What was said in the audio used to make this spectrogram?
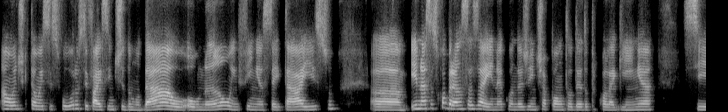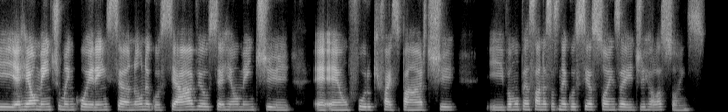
aonde que estão esses furos, se faz sentido mudar ou, ou não, enfim, aceitar isso. Uh, e nessas cobranças aí, né? Quando a gente aponta o dedo para o coleguinha, se é realmente uma incoerência não negociável, se é realmente é, é um furo que faz parte, e vamos pensar nessas negociações aí de relações.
